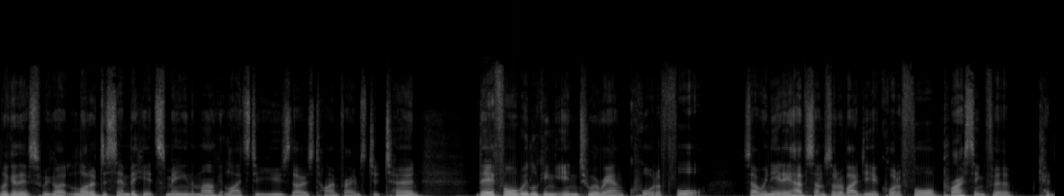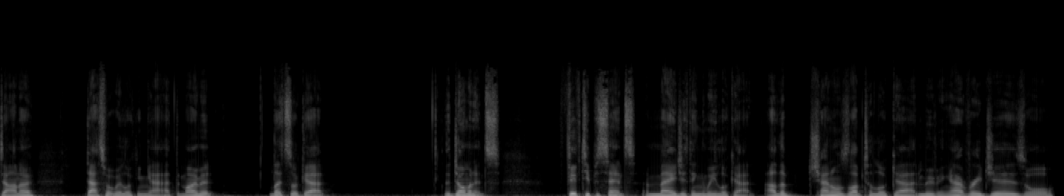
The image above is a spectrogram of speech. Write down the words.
Look at this. We got a lot of December hits, meaning the market likes to use those timeframes to turn. Therefore, we're looking into around quarter four. So we need to have some sort of idea quarter four pricing for Cardano. That's what we're looking at at the moment. Let's look at the dominance. 50% a major thing we look at. Other channels love to look at moving averages or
